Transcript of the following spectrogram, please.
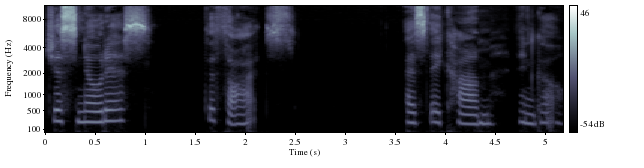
Just notice the thoughts as they come and go.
